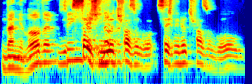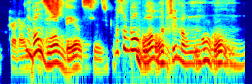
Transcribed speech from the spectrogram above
O Dani Loader, sim. seis Não, minutos faz um gol. Seis minutos faz um gol, caralho. Um bom assistências. Mas um bom, Um bom gol, ainda por cima. Um, Um bom golo. um,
